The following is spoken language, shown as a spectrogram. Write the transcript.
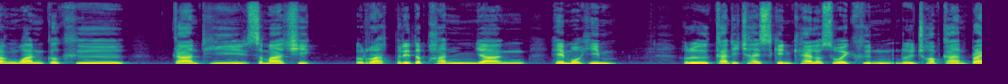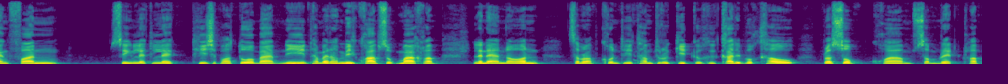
รางวัลก็คือการที่สมาชิกรักผลิตภัณฑ์อย่างเฮโมฮิม หรือการที่ใช้สกินแคร์แล้วสวยขึ้น หรือชอบการแปรงฟัน สิ่งเล็กๆ ที่เฉพาะตัวแบบนี้ทำให้เรามีความสุขมากครับ และแน่นอนสำหรับคนที่ทำธุรกิจก็คือการที่พวกเขาประสบความสำเร็จครับ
